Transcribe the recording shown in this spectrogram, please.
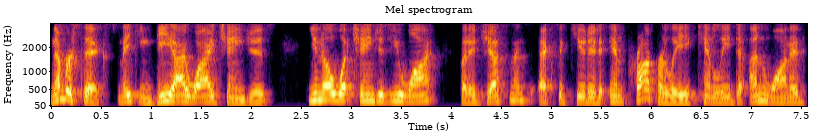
Number six, making DIY changes. You know what changes you want, but adjustments executed improperly can lead to unwanted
